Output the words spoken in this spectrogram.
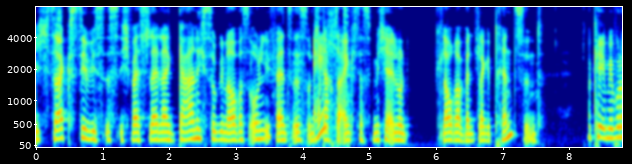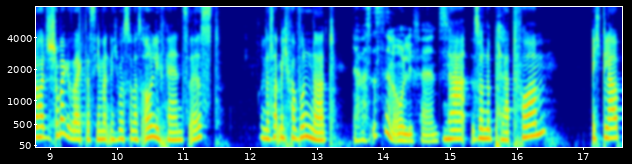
Ich sag's dir, wie es ist. Ich weiß leider gar nicht so genau, was OnlyFans ist und ich Echt? dachte eigentlich, dass Michael und Laura Wendler getrennt sind. Okay, mir wurde heute schon mal gesagt, dass jemand nicht wusste, was OnlyFans ist. Und das hat mich verwundert. Ja, was ist denn OnlyFans? Na, so eine Plattform. Ich glaube,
